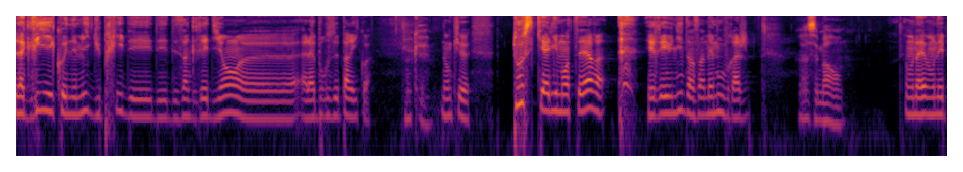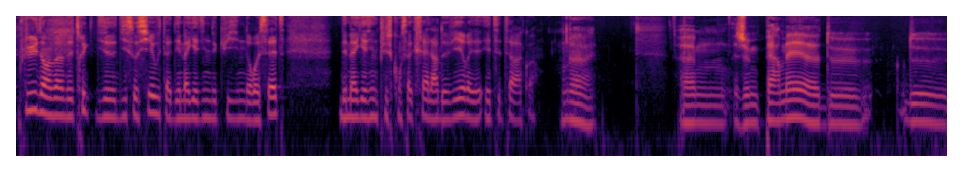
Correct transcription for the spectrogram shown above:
la grille économique du prix des, des- des ingrédients euh, à la bourse de Paris. quoi. Donc euh, tout ce qui est alimentaire est réuni dans un même ouvrage. Ah, c'est marrant. On a- on n'est plus dans un des trucs di- dissociés où tu as des magazines de cuisine, de recettes, des magazines plus consacrés à l'art de vivre, et- etc. Quoi. Ouais. Euh, je me permets de, de,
